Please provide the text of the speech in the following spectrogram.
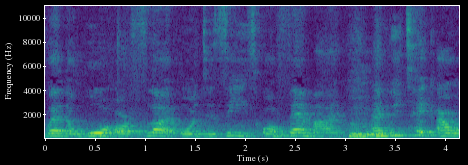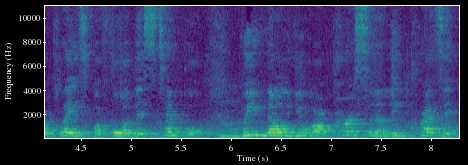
whether war or flood or disease or famine, mm-hmm. and we take our place before this temple, mm. we know you are personally present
